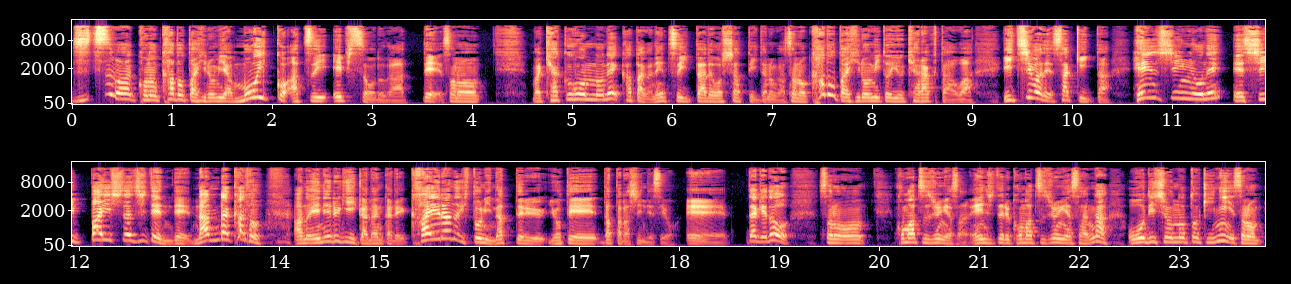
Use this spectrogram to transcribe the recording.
実はこの角田博美はもう一個熱いエピソードがあって、その、まあ、脚本のね、方がね、ツイッターでおっしゃっていたのが、その、角田博美というキャラクターは、1話でさっき言った、変身をね、え失敗した時点で、何らかの、あの、エネルギーかなんかで、帰らぬ人になってる予定だったらしいんですよ。ええー、だけど、その、小松淳也さん、演じてる小松淳也さんが、オーディションの時に、その、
